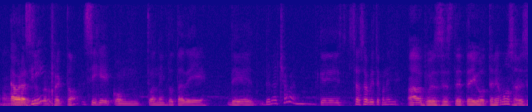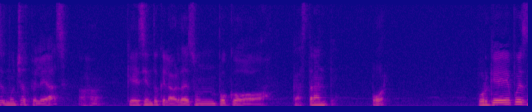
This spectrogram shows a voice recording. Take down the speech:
Me Ahora sí. Perfecto. Sigue con tu anécdota de, de, de la chava, que estás ahorita con ella. Ah, pues este, te digo, tenemos a veces muchas peleas Ajá. que siento que la verdad es un poco castrante. Por. Porque, pues,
